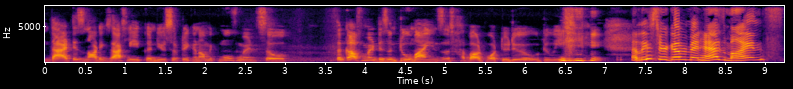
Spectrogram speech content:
that is not exactly conducive to economic movement. So the government is in two minds about what to do. Do we? At least your government has minds.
